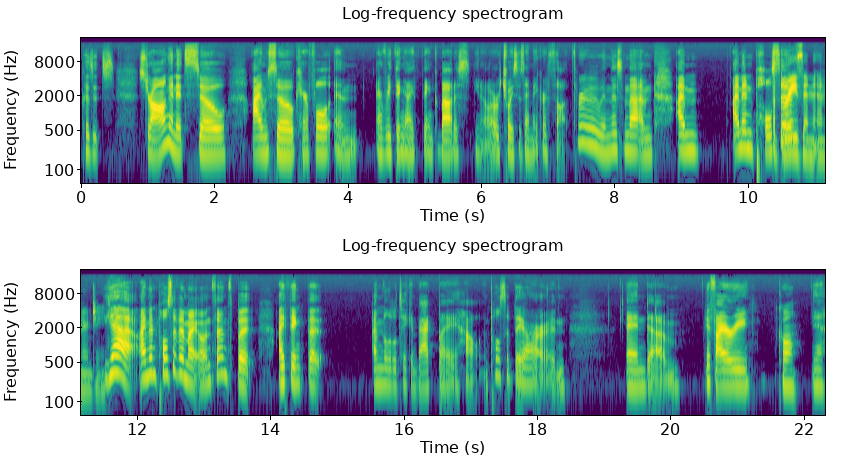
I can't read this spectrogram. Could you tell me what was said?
because it's strong and it's so, I'm so careful and everything I think about is, you know, or choices I make are thought through and this and that. And I'm, I'm A impulsive. brazen energy. Yeah, I'm impulsive in my own sense, but I think that I'm a little taken back by how impulsive they are and and um, fiery. Cool. Yeah,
